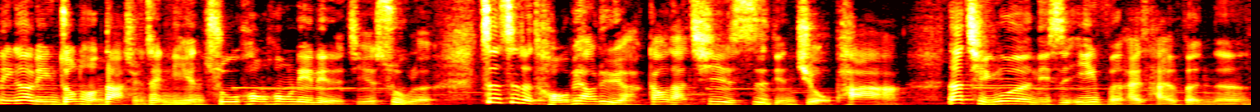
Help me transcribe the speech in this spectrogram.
零二零总统大选在年初轰轰烈烈的结束了，这次的投票率啊高达七十四点九趴。那请问你是英粉还是韩粉呢？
